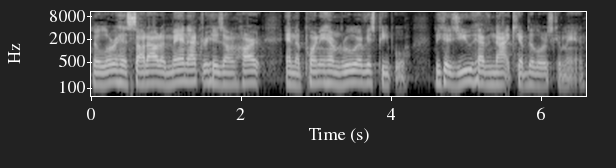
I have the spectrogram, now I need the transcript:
The Lord has sought out a man after his own heart and appointed him ruler of his people because you have not kept the Lord's command.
